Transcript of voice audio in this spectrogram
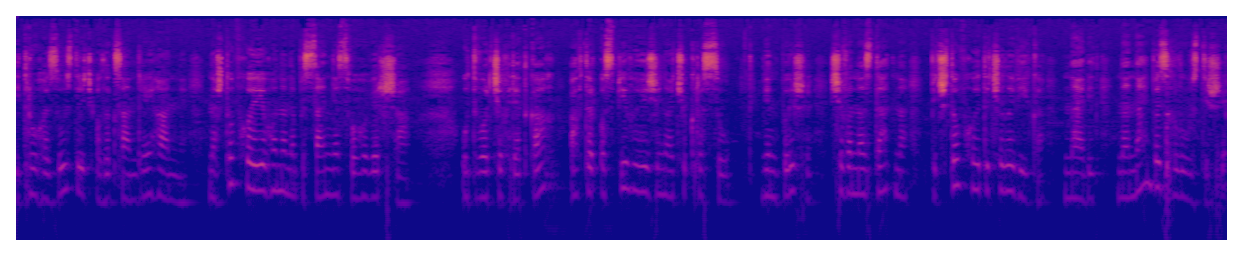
і друга зустріч Олександра і Ганни наштовхує його на написання свого вірша. У творчих рядках автор оспівує жіночу красу. Він пише, що вона здатна підштовхувати чоловіка навіть на найбезглуздіші,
